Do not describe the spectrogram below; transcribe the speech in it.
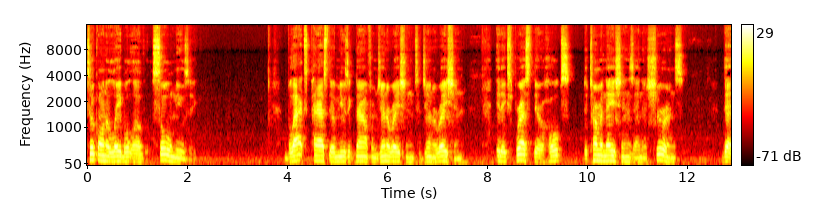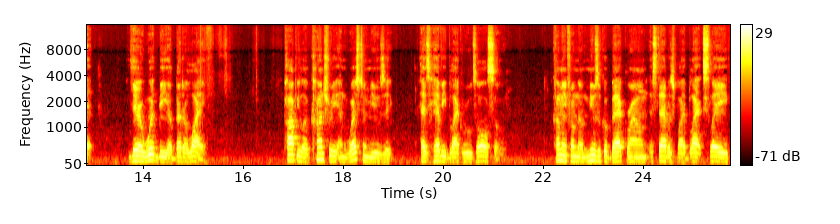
took on a label of soul music. Blacks passed their music down from generation to generation. It expressed their hopes, determinations, and assurance that there would be a better life. Popular country and Western music has heavy black roots also. Coming from the musical background established by black slave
